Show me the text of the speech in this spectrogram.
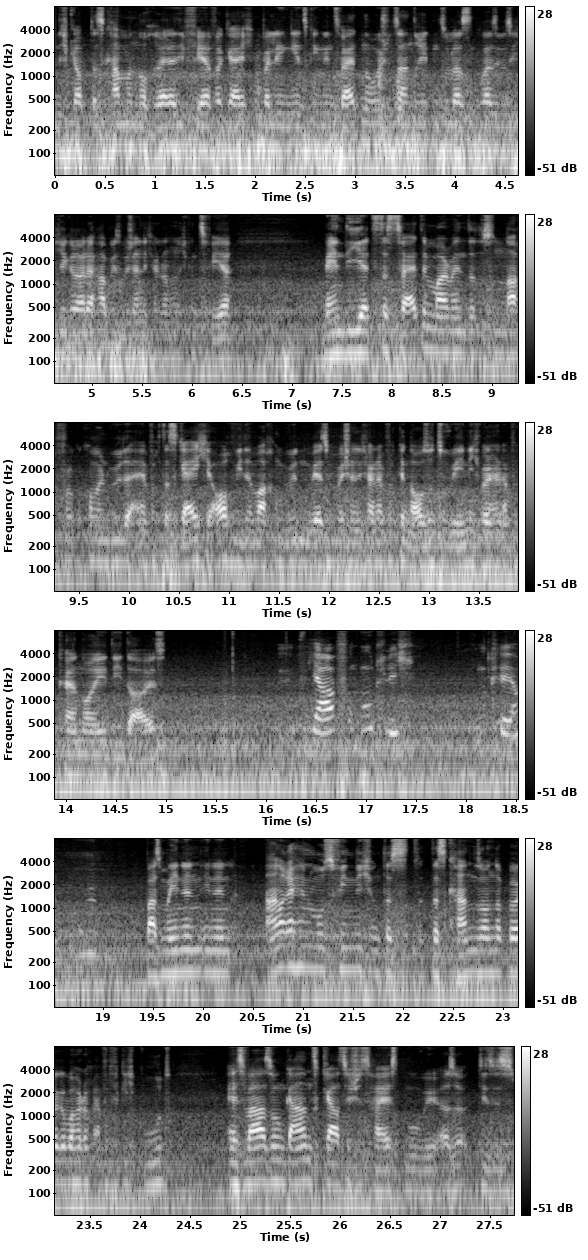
Und ich glaube, das kann man noch relativ fair vergleichen, weil ihn jetzt gegen den zweiten Oceans antreten zu lassen, quasi was ich hier gerade habe, ist wahrscheinlich halt noch nicht ganz fair. Wenn die jetzt das zweite Mal, wenn da so ein Nachfolger kommen würde, einfach das gleiche auch wieder machen würden, wäre es wahrscheinlich halt einfach genauso zu wenig, weil halt einfach keine neue Idee da ist. Ja, vermutlich. Okay. Was man ihnen, ihnen anrechnen muss, finde ich, und das, das kann Sonderburger aber halt auch einfach wirklich gut. Es war so ein ganz klassisches Heist-Movie. Also dieses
